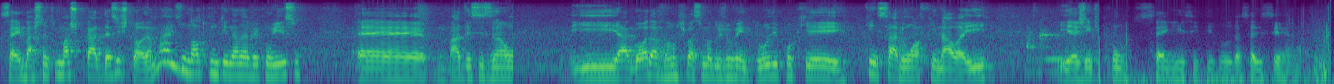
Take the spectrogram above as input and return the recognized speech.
sair bastante machucados dessa história. Mas o Náutico não tem nada a ver com isso. É, a decisão e agora vamos para cima do Juventude, porque quem sabe uma final aí e a gente consegue esse título da Série C, Renato.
